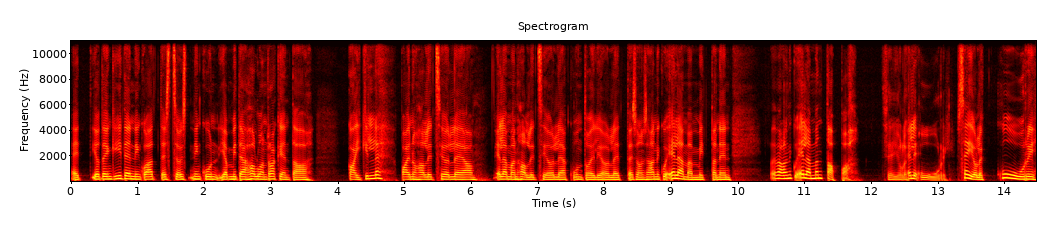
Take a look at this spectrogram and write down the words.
et jotenkin itse niin ajattelin, että se olisi niin kuin, ja mitä haluan rakentaa kaikille painohallitsijoille ja elämänhallitsijoille ja kuntoilijoille, että se on sehän niin kuin elämänmittainen, tavallaan niin kuin elämäntapa. Se ei ole Eli kuuri. Se ei ole kuuri.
